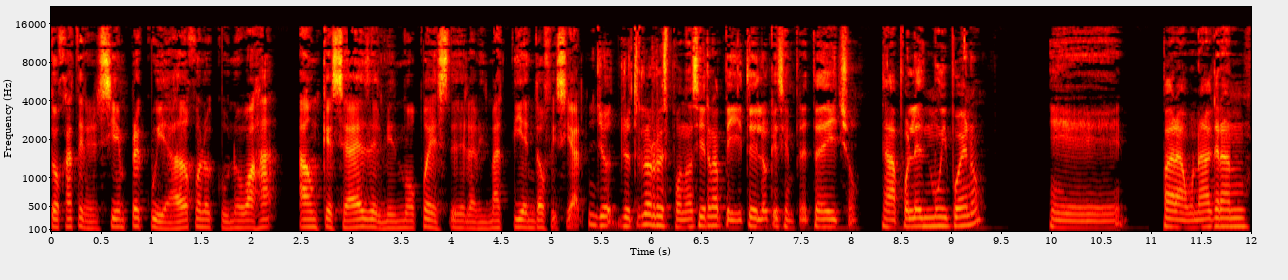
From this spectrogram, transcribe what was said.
toca tener siempre cuidado con lo que uno baja, aunque sea desde el mismo, pues, desde la misma tienda oficial. Yo, yo te lo respondo así rapidito, es lo que siempre te he dicho. Apple es muy bueno eh, para una gran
